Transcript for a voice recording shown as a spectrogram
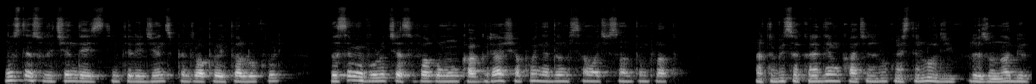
Nu suntem suficient de inteligenți pentru a proiecta lucruri, lăsăm evoluția să facă munca grea și apoi ne dăm seama ce s-a întâmplat. Ar trebui să credem că acest lucru este logic, rezonabil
